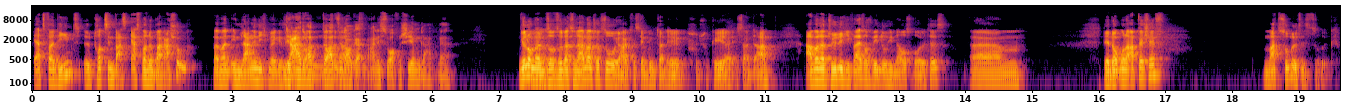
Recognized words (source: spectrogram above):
Er hat's verdient. Äh, Trotzdem war es erstmal eine Überraschung, weil man ihn lange nicht mehr gesehen Ja, hat. du, hat, du hast ihn auch gar, nicht so auf dem Schirm gehabt mehr. Genau, man, so, so Nationalmannschaft so, ja, Christian Günther, nee, ist okay, der ist halt da. Aber natürlich, ich weiß, auf wen du hinaus wolltest. Ähm, der Dortmunder Abwehrchef, Mats Hummels ist zurück.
